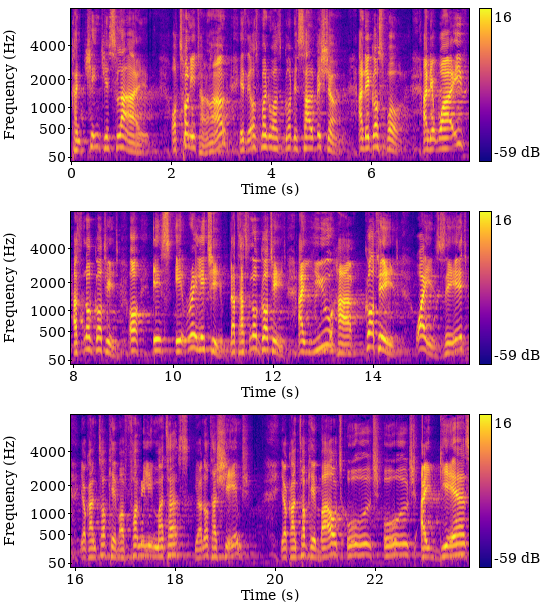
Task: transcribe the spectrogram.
can change his life. Or turn it around is the husband who has got the salvation and the gospel and the wife has not got it or is a relative that has not got it and you have got it why is it you can talk about family matters? You are not ashamed you can talk about old old ideas.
